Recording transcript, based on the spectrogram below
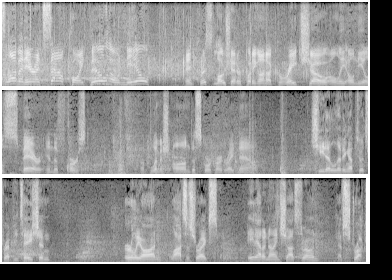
fans love it here at South Point. Bill O'Neill and Chris Loschetter putting on a great show. Only O'Neill's spare in the first. A blemish on the scorecard right now. Cheetah living up to its reputation early on. Lots of strikes. Eight out of nine shots thrown have struck.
